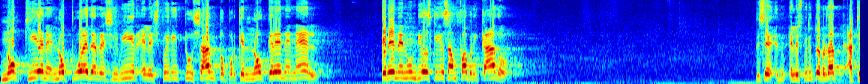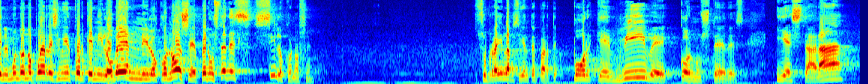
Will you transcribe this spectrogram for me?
no quiere, no puede recibir el Espíritu Santo porque no creen en Él. Creen en un Dios que ellos han fabricado. Dice, el Espíritu de verdad a quien el mundo no puede recibir porque ni lo ven ni lo conoce, pero ustedes sí lo conocen Subraya la siguiente parte, porque vive con ustedes y estará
